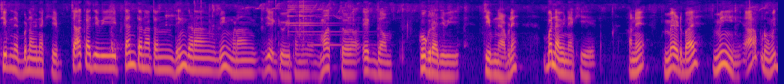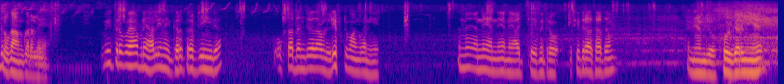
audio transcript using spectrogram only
જીપને બનાવી નાખીએ. ચાકા જેવી ટન ટનાટન ધીંગણાંગ ભીંગણાંગ જે કહો તમે મસ્ત એકદમ ઘૂઘરા જેવી ચીપને આપણે બનાવી નાખીએ. અને મેડ બાય મી આપણું મિત્રો કામ કરે મિત્રો ભાઈ, આપણે હાલીને ઘર તરફ જઈ રહ્યા. ઉત્પાદન જોઈએ આપણે લિફ્ટ માંગવાની અને અને અને અને આજ છે મિત્રો સિદ્રા સાતમ અને આમ જો ફૂલ ગરમી છે.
